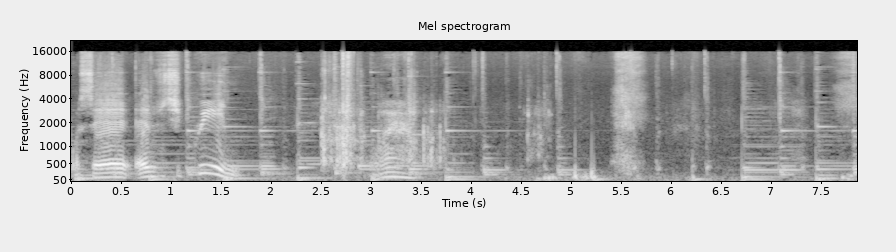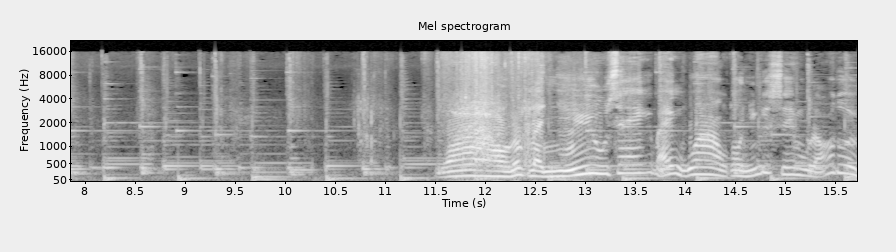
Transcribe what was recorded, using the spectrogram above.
Và xe MC Queen. Wow. Wow, rất là nhiều xe các bạn. Wow, toàn những cái xe màu đỏ thôi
